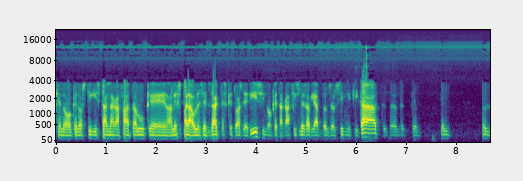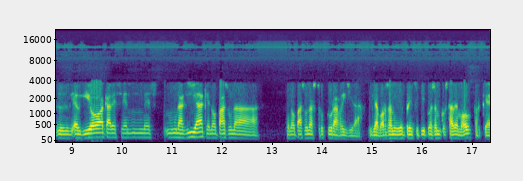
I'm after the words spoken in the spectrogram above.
que no, que no estiguis tan agafat a, lo que, a les paraules exactes que tu has de dir, sinó que t'agafis més aviat doncs, el significat, que, que, el, el guió acaba sent més una guia que no pas una, que no pas una estructura rígida. I llavors a mi al principi pues, em costava molt perquè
